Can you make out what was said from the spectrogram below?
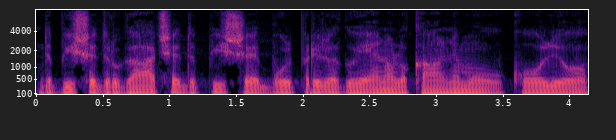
da piše drugače, da piše bolj prilagojeno lokalnemu okolju.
